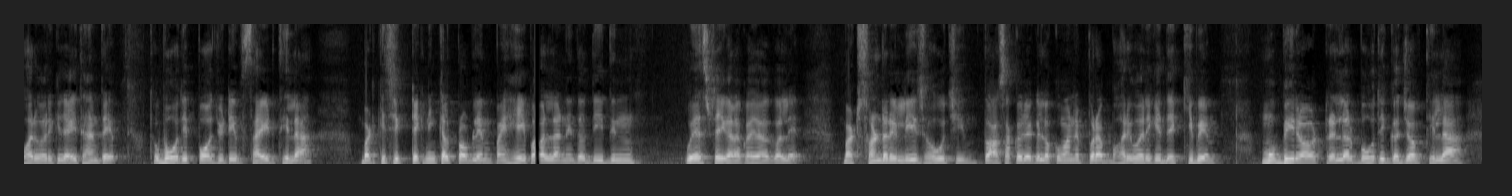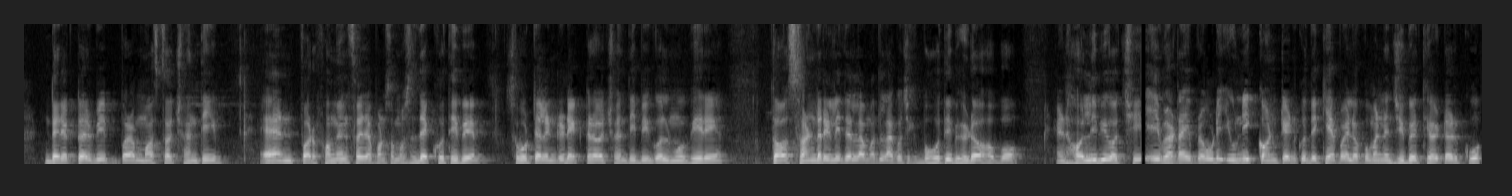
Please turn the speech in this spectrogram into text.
भरी भर की जाते तो बहुत ही पजिट सैड थिला बट किसी टेक्निकाल प्रोब्लेम हो पार्लानी तो दी दिन वेस्ट हो गला कह बट संडे रिलीज हो तो आशा कर लोक मैंने पूरा भरी भरिक देखिए मुभीर ट्रेलर बहुत ही गजब थिला डायरेक्टर भी पूरा मस्त अच्छा एंड परफॉर्मेंस वाइज आप समस्त देखु सब टैलेंटेड एक्टर अच्छा बिगोल मुवि तो संडे रिलीज होगा मतलब लगुच बहुत ही भिड़ हम एंड होली भी अच्छी यहाँ टाइप रोटे यूनिक कंटेंट को देखिया देखापी लोक मैंने जी थिएटर को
